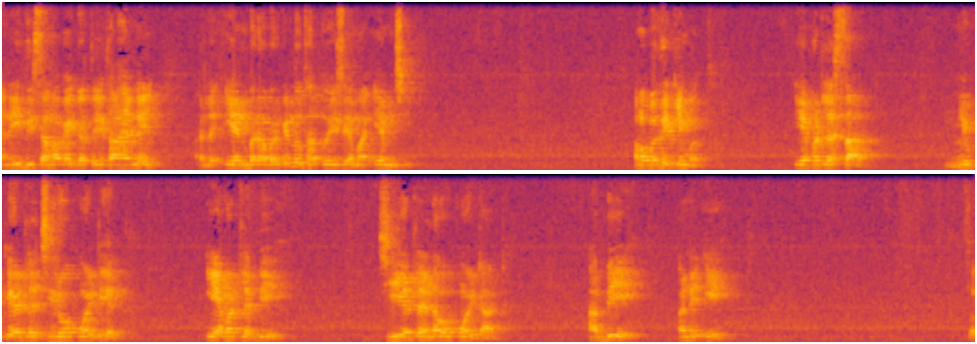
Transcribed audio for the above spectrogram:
અને એ દિશામાં કંઈ ગતિ થાય નહીં. એટલે એન બરાબર કેટલું થતું છે એમાં એમ જી આમાં બધી કિંમત. એફ એટલે સાત. મ્યુકે એટલે ઝીરો પોઈન્ટ એક. એમ એટલે બે. જી એટલે નવ પોઈન્ટ આઠ. આ બે અને એ તો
